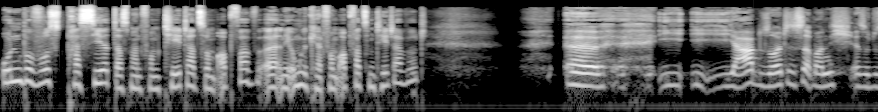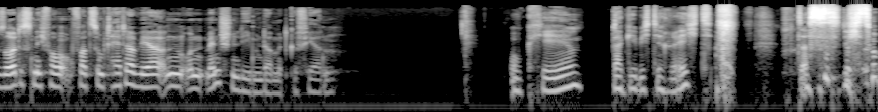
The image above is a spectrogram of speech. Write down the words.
unbewusst passiert, dass man vom Täter zum Opfer, äh, nee, umgekehrt vom Opfer zum Täter wird? Äh, ja, du solltest es aber nicht, also du solltest nicht vom Opfer zum Täter werden und Menschenleben damit gefährden. Okay, da gebe ich dir recht. Das ist nicht so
